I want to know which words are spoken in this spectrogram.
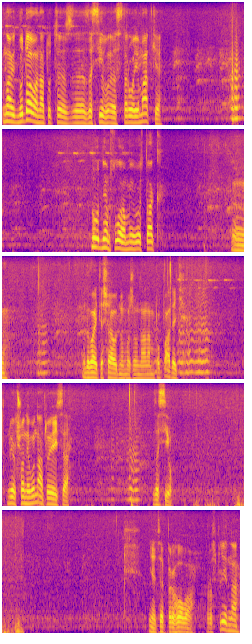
вона відбудована, тут е, засів е, старої матки. Ну, одним словом, ми ось так. Е, давайте ще одну, може вона нам попадеть. Ну, якщо не вона, то яйця засів. Ні, це пергова розплідна.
